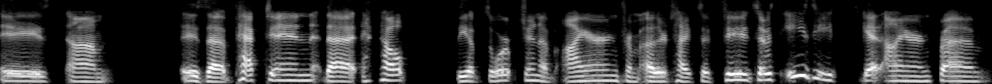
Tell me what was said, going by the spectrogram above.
is um, is a pectin that helps the absorption of iron from other types of food. So it's easy to get iron from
